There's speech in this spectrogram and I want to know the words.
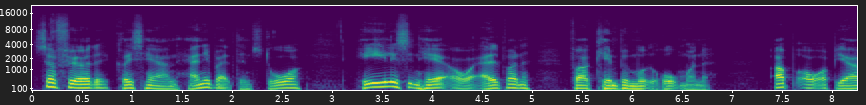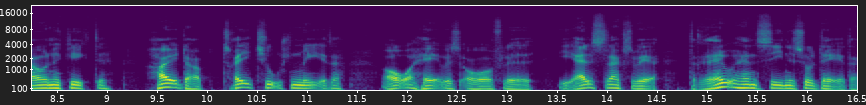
så førte krigsherren Hannibal den Store hele sin hær over alberne for at kæmpe mod romerne. Op over bjergene gik det, højt op, 3000 meter over havets overflade. I al slags vejr drev han sine soldater,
